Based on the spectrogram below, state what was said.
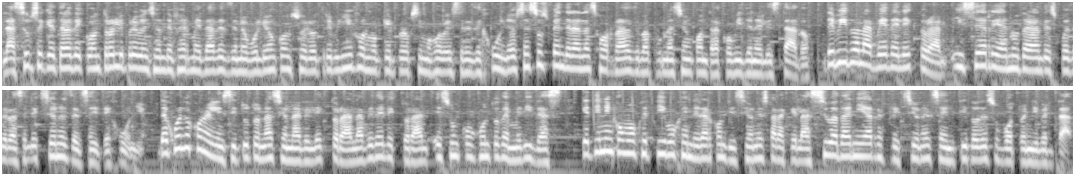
La subsecretaria de Control y Prevención de Enfermedades de Nuevo León, Consuelo Treviño, informó que el próximo jueves 3 de junio se suspenderán las jornadas de vacunación contra COVID en el estado, debido a la veda electoral, y se reanudarán después de las elecciones del 6 de junio. De acuerdo con el Instituto Nacional Electoral, la veda electoral es un conjunto de medidas que tienen como objetivo generar condiciones para que la ciudadanía reflexione el sentido de su voto en libertad,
